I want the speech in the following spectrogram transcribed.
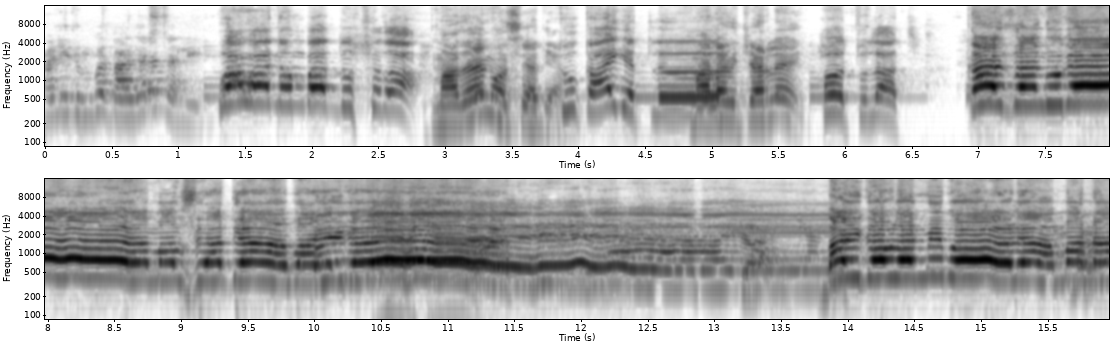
आणि बाजारात चालले वा वा नंबर दुसरा. माझा आहे मावशी आत्या. तू काय घेतलं? मला विचारलंय. हो तुलाच. काय सांगू ग मावशी आत्या बाई ग? बाई गवळण मी बोल्या मना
